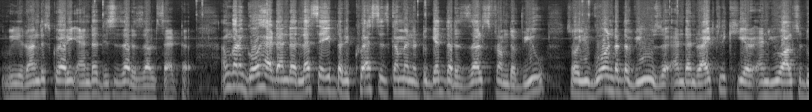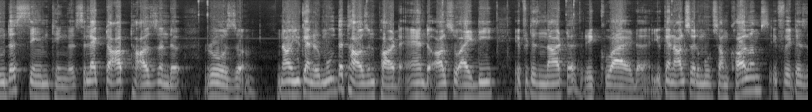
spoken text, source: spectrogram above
we run this query and uh, this is a result set. I'm going to go ahead and uh, let's say if the request is coming uh, to get the results from the view. So you go under the views uh, and then right click here and you also do the same thing. Uh, select top thousand rows. Now you can remove the thousand part and also id if it is not required. You can also remove some columns if it is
